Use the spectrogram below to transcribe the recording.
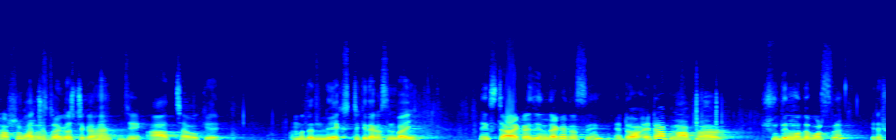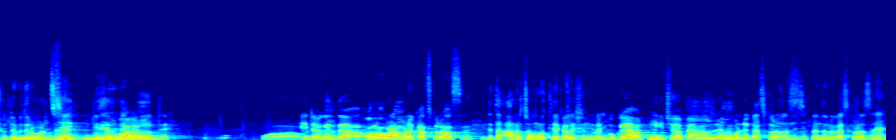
সাতশো সাতশো পঞ্চাশ টাকা হ্যাঁ? জি। আচ্ছা ওকে আমাদের নেক্সট কি দেখাচ্ছেন ভাই? নেক্সট আরেকটা জিন দেখাতেছি। এটা এটা আপনার আপনার সুতির মধ্যে পড়ছে। এটা সুতির ভিতরে পড়ছে হ্যাঁ? ডিজাইন বলের মধ্যে। এটাও কিন্তু অল ওভার এমব্রয়ডারি কাজ করা আছে। এটা তো আরও চমৎকার কালেকশন ভাই। বুকে আবার নিচে এমব্রয়ডারি কাজ করা আছে। নিচে প্যান্ডেলও কাজ করা আছে হ্যাঁ?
